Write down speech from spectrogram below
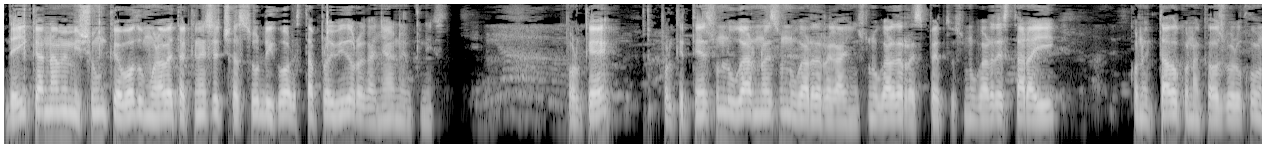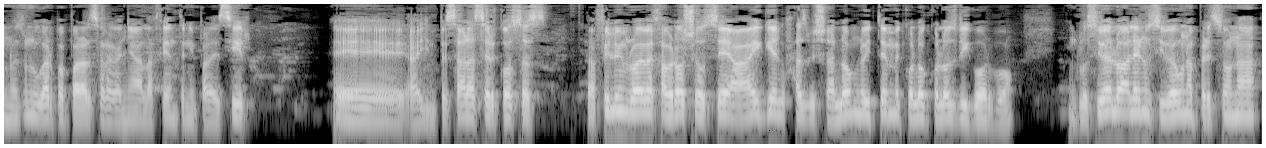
De Ikaname Mishun que bodu murabeta knesset shasul ligor, está prohibido regañar en el knis. ¿Por qué? Porque tienes un lugar, no es un lugar de regaño, es un lugar de respeto, es un lugar de estar ahí conectado con Akadosh Baruj. No es un lugar para pararse a regañar a la gente ni para decir, eh, a empezar a hacer cosas. Inclusive lo aleno si ve una persona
